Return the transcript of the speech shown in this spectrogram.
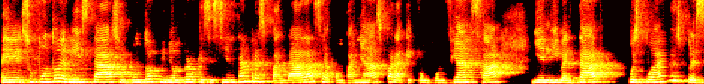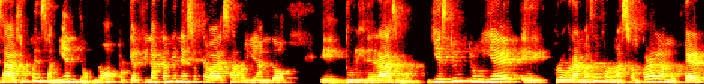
eh, su punto de vista, su punto de opinión, pero que se sientan respaldadas y acompañadas para que con confianza y en libertad pues puedan expresar su pensamiento, ¿no? Porque al final también eso te va desarrollando eh, tu liderazgo. Y esto incluye eh, programas de formación para la mujer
